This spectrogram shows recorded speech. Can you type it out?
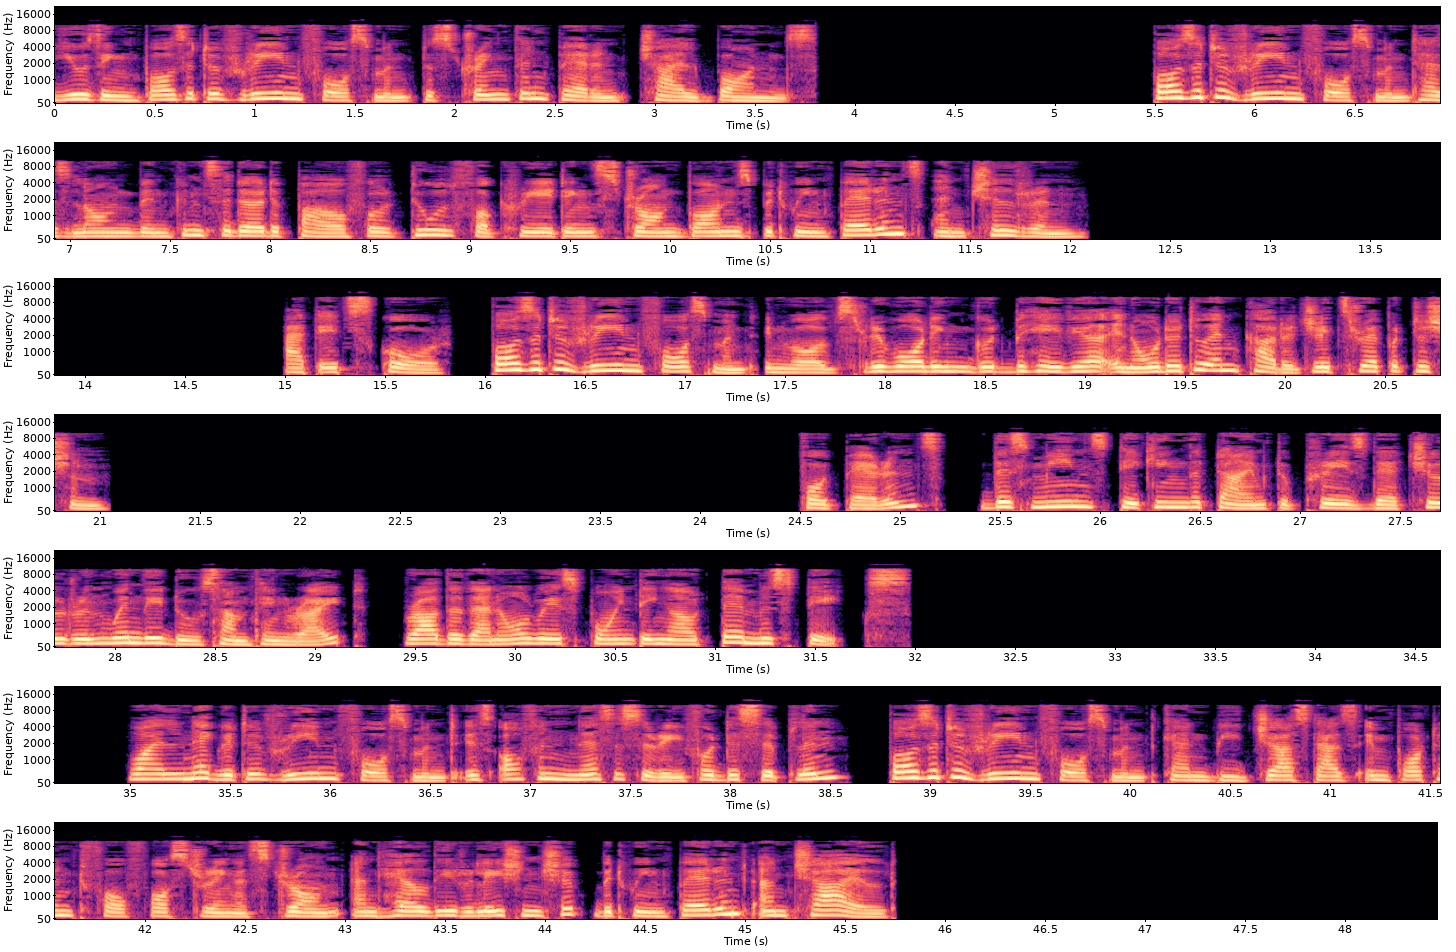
using positive reinforcement to strengthen parent-child bonds. Positive reinforcement has long been considered a powerful tool for creating strong bonds between parents and children. At its core, positive reinforcement involves rewarding good behavior in order to encourage its repetition. For parents, this means taking the time to praise their children when they do something right, rather than always pointing out their mistakes. While negative reinforcement is often necessary for discipline, positive reinforcement can be just as important for fostering a strong and healthy relationship between parent and child.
